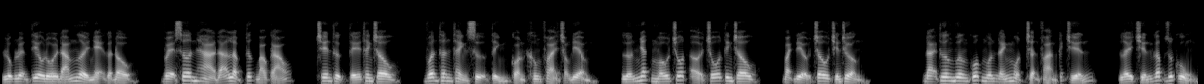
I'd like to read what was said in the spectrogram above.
Lục luyện tiêu đối đám người nhẹ gật đầu, vệ sơn hà đã lập tức báo cáo, trên thực tế thanh châu, vân thân thành sự tỉnh còn không phải trọng điểm, lớn nhất mấu chốt ở chỗ tinh châu, bạch điệu châu chiến trường. Đại thương vương quốc muốn đánh một trận phản kích chiến, lấy chiến gấp rút cùng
